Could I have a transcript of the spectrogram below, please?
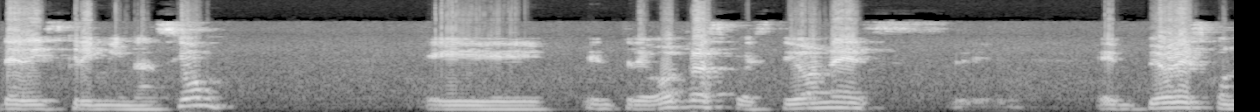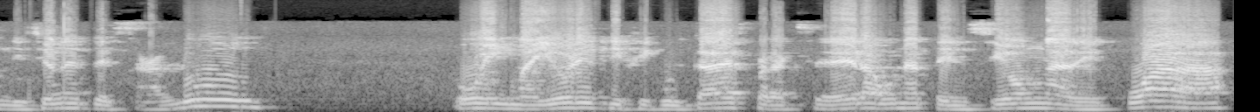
de discriminación, eh, entre otras cuestiones, en peores condiciones de salud, o en mayores dificultades para acceder a una atención adecuada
